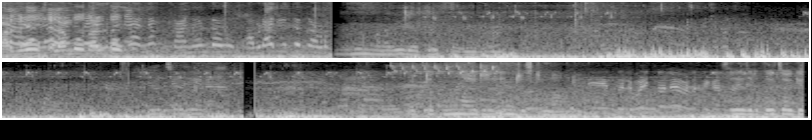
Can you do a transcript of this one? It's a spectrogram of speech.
മറിഞ്ഞു പോകും എല്ലാം പോകും താഴ്ത്തു. ഒറ്റക്കൊന്നും ഒരു ഇൻട്രസ്റ്റ് ഉണ്ടാവില്ല ചോദിക്കാം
